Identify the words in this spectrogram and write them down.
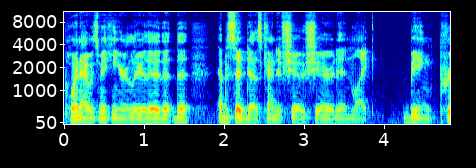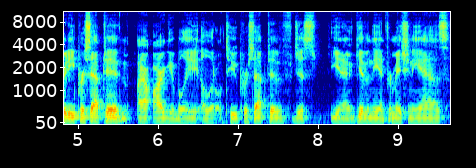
point I was making earlier there that the episode does kind of show Sheridan like being pretty perceptive, arguably a little too perceptive, just you know, given the information he has.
